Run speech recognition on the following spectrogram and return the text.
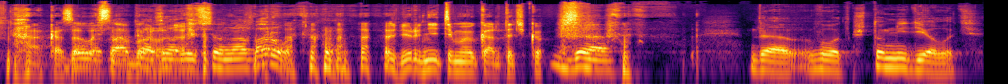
Оказалось вот, наоборот. Оказалось да? все наоборот. Верните мою карточку. Да. Да, вот, что мне делать?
